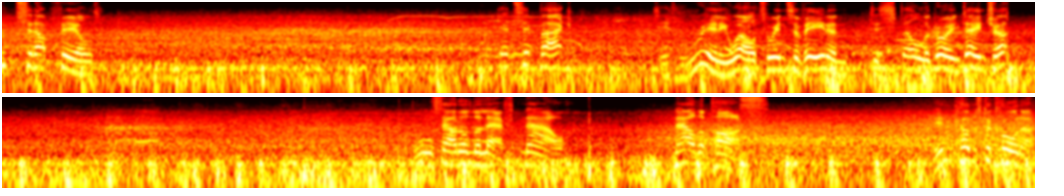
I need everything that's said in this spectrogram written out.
Boots it upfield. Gets it back. Did really well to intervene and dispel the growing danger. Ball's out on the left now. Now the pass. In comes the corner.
